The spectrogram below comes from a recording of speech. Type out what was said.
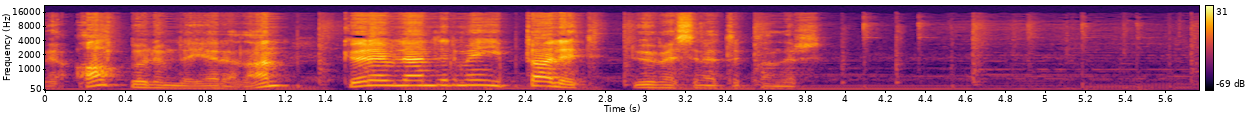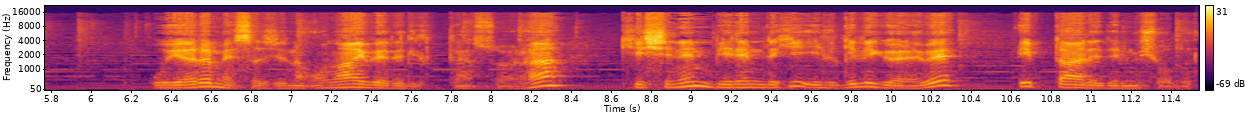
ve alt bölümde yer alan görevlendirmeyi iptal et düğmesine tıklanır. Uyarı mesajına onay verildikten sonra kişinin birimdeki ilgili görevi iptal edilmiş olur.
